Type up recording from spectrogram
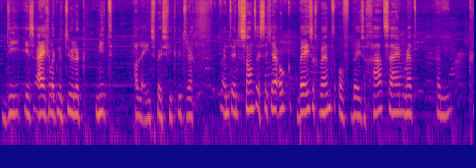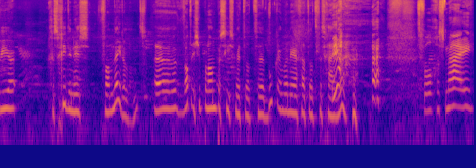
die is eigenlijk natuurlijk niet alleen specifiek Utrecht. En het interessante is dat jij ook bezig bent of bezig gaat zijn met een queer geschiedenis van Nederland. Uh, wat is je plan precies met dat uh, boek en wanneer gaat dat verschijnen? Volgens mij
